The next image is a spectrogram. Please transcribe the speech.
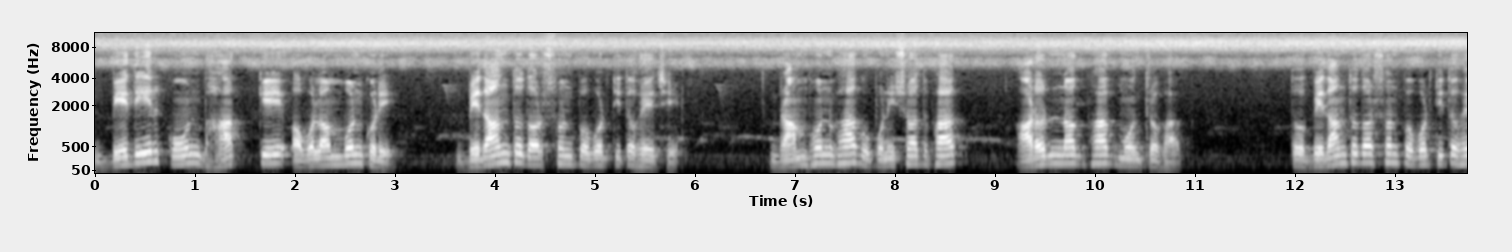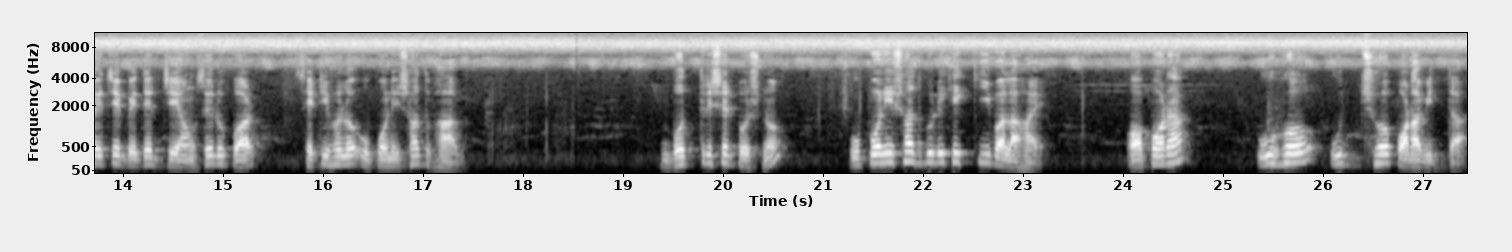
বেদের কোন ভাগকে অবলম্বন করে বেদান্ত দর্শন প্রবর্তিত হয়েছে? ব্রাহ্মণ ভাগ, উপনিষদ ভাগ, আরণ্যক ভাগ মন্ত্রভাগ তো বেদান্ত দর্শন প্রবর্তিত হয়েছে বেদের যে অংশের উপর, সেটি হলো উপনিষদ ভাগ। বত্রিশের প্রশ্ন, উপনিষদগুলিকে কি বলা হয়? অপরা, উহ, উজ্জ, পরাবিদ্যা।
